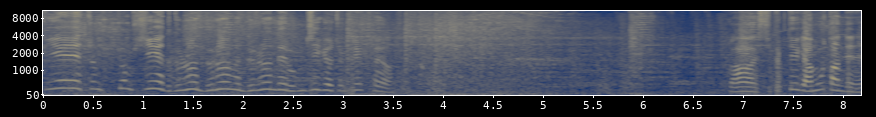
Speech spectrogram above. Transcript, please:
피해 좀좀 피해 누르 누르면 누르는 대로 움직여 좀 캐릭터야. 와씨 극딜기 아무것도 안 되네.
